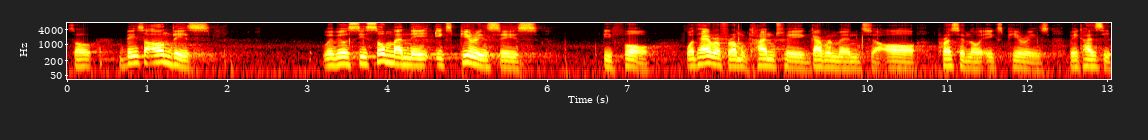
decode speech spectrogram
So, based on this, we will see so many experiences before, whatever from country, government, or personal experience. We can see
